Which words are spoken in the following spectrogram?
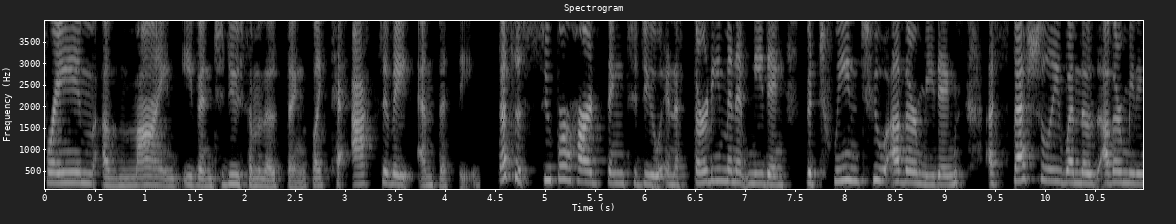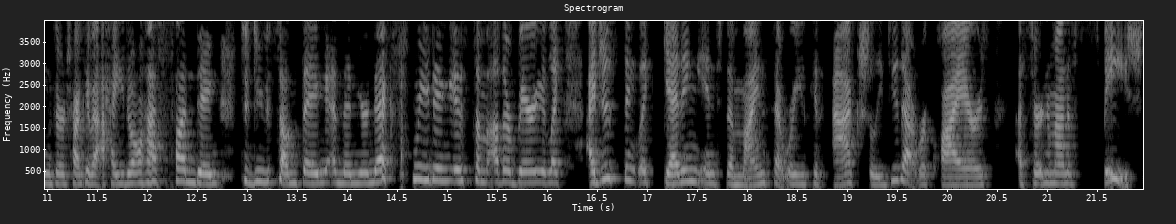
frame of mind, even to do some of those things, like to activate empathy. That's a super hard thing to do in a 30 minute meeting between two other meetings, especially when those other meetings are talking about how you don't have funding to do something. And then your next meeting is some other barrier. Like, I just think like getting into the mindset where you can actually do that requires a certain amount of space,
